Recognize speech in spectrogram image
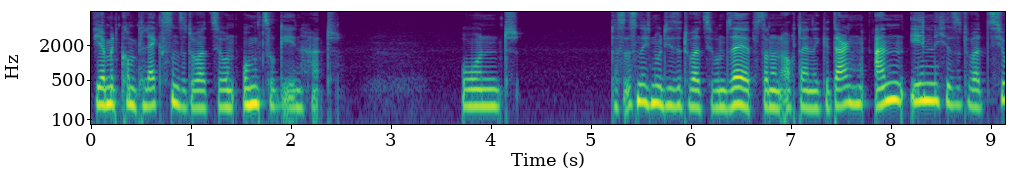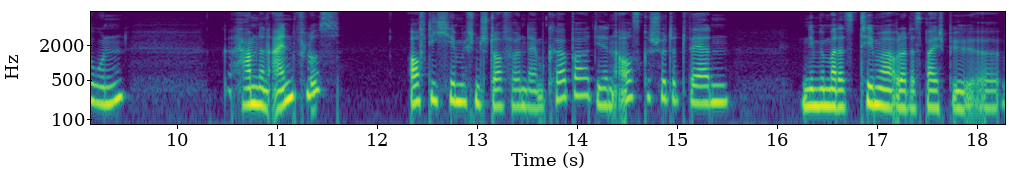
wie er mit komplexen Situationen umzugehen hat. Und das ist nicht nur die Situation selbst, sondern auch deine Gedanken an ähnliche Situationen haben dann Einfluss auf die chemischen Stoffe in deinem Körper, die dann ausgeschüttet werden. Nehmen wir mal das Thema oder das Beispiel, äh,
